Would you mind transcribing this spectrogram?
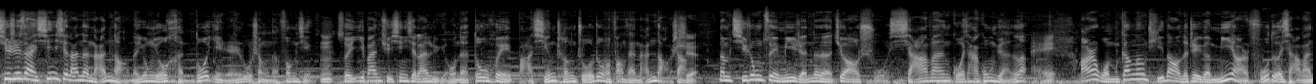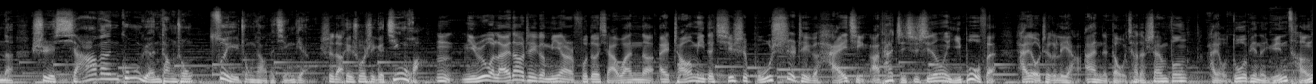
其实，在新西兰的南岛呢，拥有很多引人入胜的风景。嗯，所以一般去新西兰旅游呢，都会把行程着重的放在南岛上。是，那么其中最迷人的呢，就要数峡湾国家公园了。哎，而我们刚刚提到的这个米尔福德峡湾。呢，是峡湾公园当中最重要的景点是的，可以说是一个精华。嗯，你如果来到这个米尔福德峡湾呢，哎，着迷的其实不是这个海景啊，它只是其中的一部分，还有这个两岸的陡峭的山峰，还有多变的云层。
